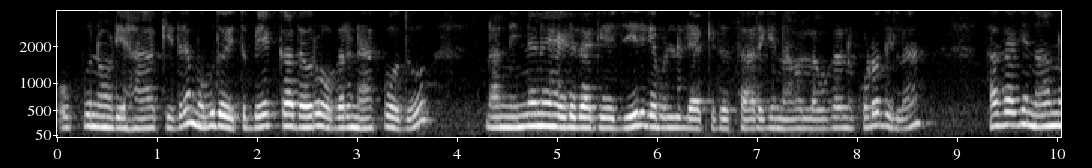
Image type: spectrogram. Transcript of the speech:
ಉಪ್ಪು ನೋಡಿ ಹಾಕಿದರೆ ಮುಗಿದೋಯ್ತು. ಬೇಕಾದವರು ಒಗ್ಗರಣೆ ಹಾಕ್ಬೋದು. ನಾನು ನಿನ್ನೆನೇ ಹೇಳಿದಾಗೆ ಜೀರಿಗೆ ಬೆಳ್ಳುಳ್ಳಿ ಹಾಕಿದ ಸಾರಿಗೆ ನಾವೆಲ್ಲ ಒಗ್ಗರಣೆ ಕೊಡೋದಿಲ್ಲ. ಹಾಗಾಗಿ ನಾನು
